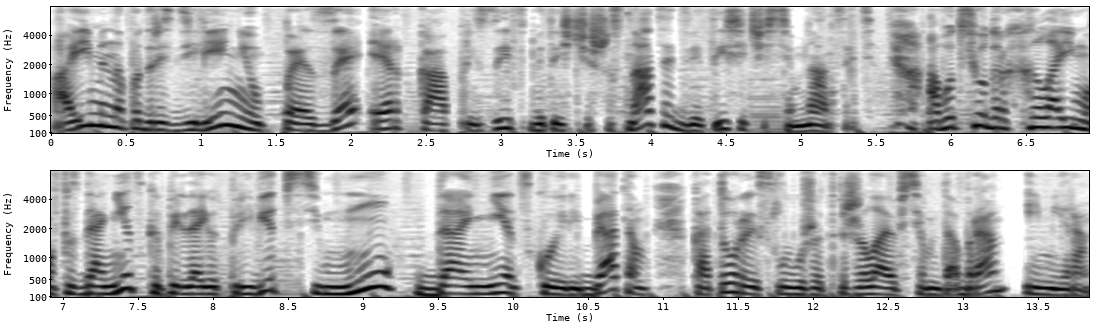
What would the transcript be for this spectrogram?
а именно подразделению ПЗРК призыв 2016-2017. А вот Федор Халаимов из Донецка передает привет всему Донецку и ребятам, которые служат. Желаю всем добра и мира.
